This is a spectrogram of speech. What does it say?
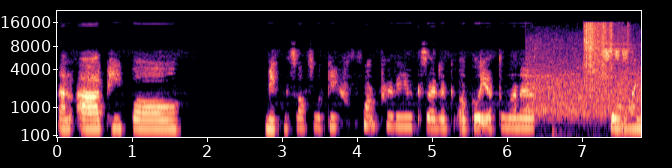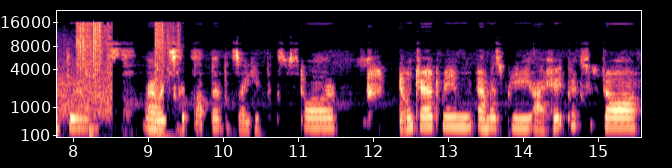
and add people, make myself look more pretty because I look ugly at the minute. Don't like it. I always skip that bit because I hate Pixie Star. Don't judge me, MSP. I hate Pixie Star.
